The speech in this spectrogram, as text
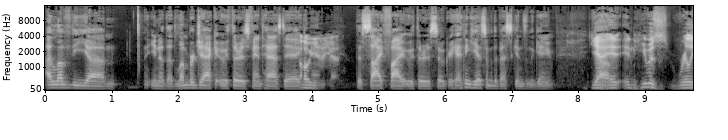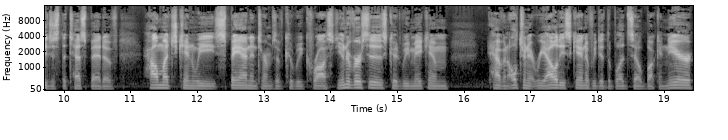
I love the, um, you know, the lumberjack Uther is fantastic. Oh yeah, yeah. The sci-fi Uther is so great. I think he has some of the best skins in the game. Yeah, Um, and, and he was really just the test bed of how much can we span in terms of could we cross universes? Could we make him have an alternate reality skin if we did the Bloodsail Buccaneer?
